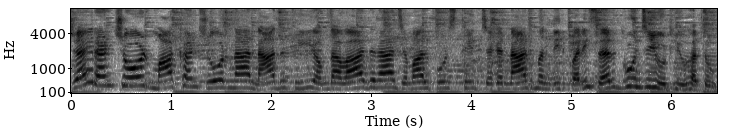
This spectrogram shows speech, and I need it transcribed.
જય રણછોડ માખણ ચોરના નાદથી અમદાવાદના જમાલપુર સ્થિત જગન્નાથ મંદિર પરિસર ગુંજી ઉઠ્યું હતું.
